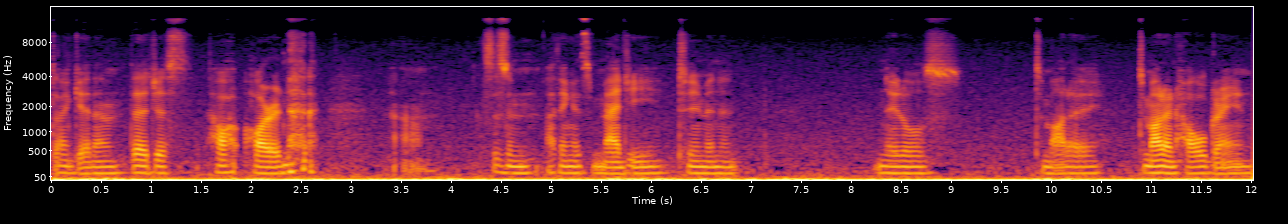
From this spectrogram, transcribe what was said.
don't get them. They're just ho horrid. um, this is, I think it's Maggi two minute noodles, tomato, tomato and whole grain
